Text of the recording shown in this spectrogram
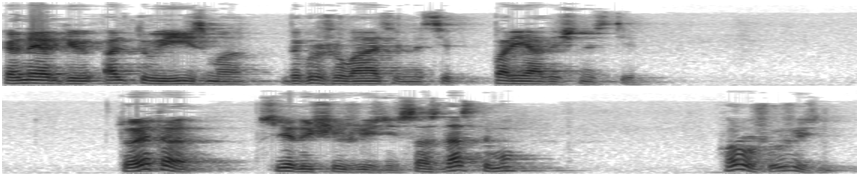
энергию альтруизма, доброжелательности, порядочности, то это в следующей жизни создаст ему хорошую жизнь.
